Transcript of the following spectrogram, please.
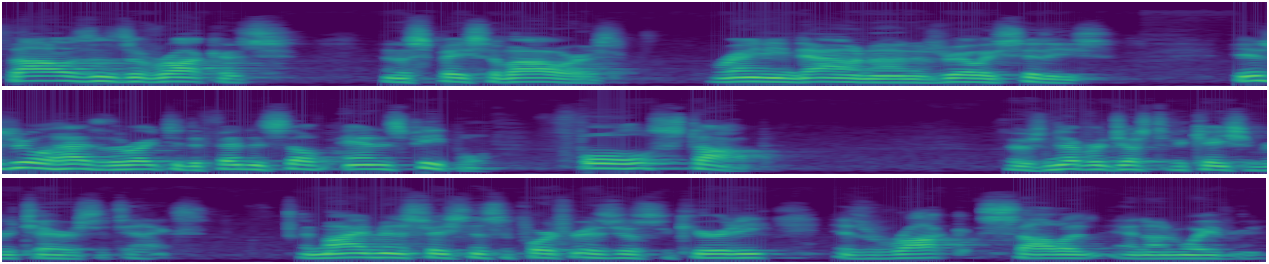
Thousands of rockets in the space of hours raining down on Israeli cities. Israel has the right to defend itself and its people. Full stop. There's never justification for terrorist attacks. And my administration's support for Israel's security is rock solid and unwavering.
